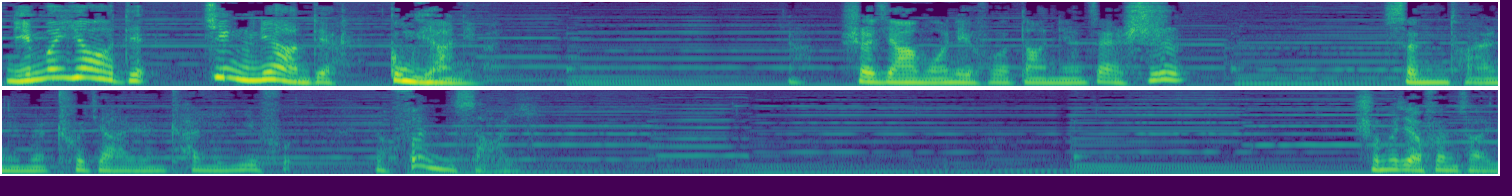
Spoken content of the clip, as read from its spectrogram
你们要的，尽量的供养你们。啊，释迦牟尼佛当年在世，僧团里面出家人穿的衣服叫粪扫衣。什么叫粪扫衣？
